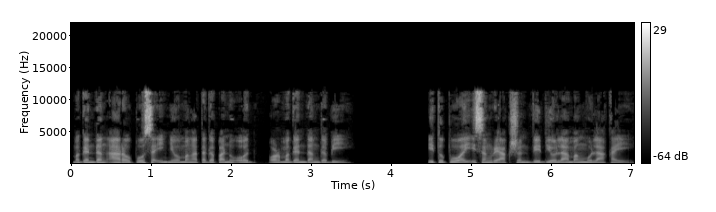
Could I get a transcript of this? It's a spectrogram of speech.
Magandang araw po sa inyo mga tagapanood or magandang gabi. Ito po ay isang reaction video lamang mula kay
